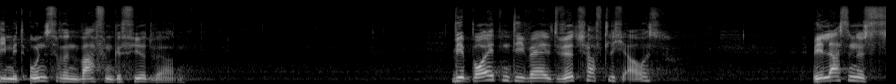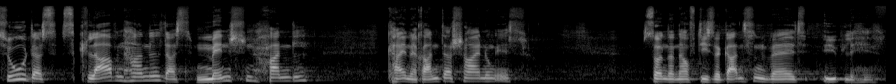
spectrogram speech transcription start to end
die mit unseren Waffen geführt werden. Wir beuten die Welt wirtschaftlich aus. Wir lassen es zu, dass Sklavenhandel, dass Menschenhandel keine Randerscheinung ist sondern auf dieser ganzen Welt üblich ist.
